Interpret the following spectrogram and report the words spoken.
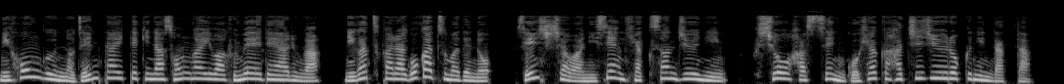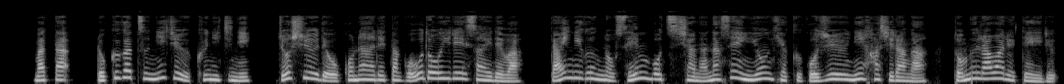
日本軍の全体的な損害は不明であるが、2月から5月までの戦死者は2130人、負傷8586人だった。また、6月29日に、助州で行われた合同慰霊祭では、第二軍の戦没者7452柱が弔われている。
